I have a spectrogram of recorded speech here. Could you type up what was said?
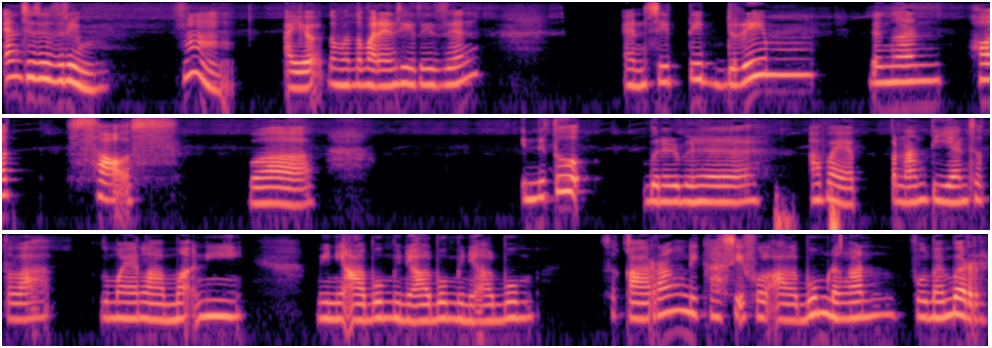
NCT Dream hmm ayo teman-teman NCT Zen NCT Dream dengan Hot Sauce. Wah ini tuh bener-bener apa ya penantian setelah lumayan lama nih. Mini album mini album mini album. Sekarang dikasih full album dengan full member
